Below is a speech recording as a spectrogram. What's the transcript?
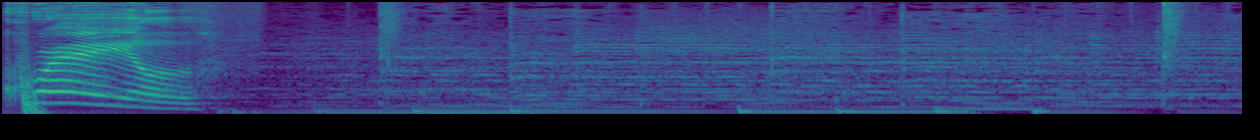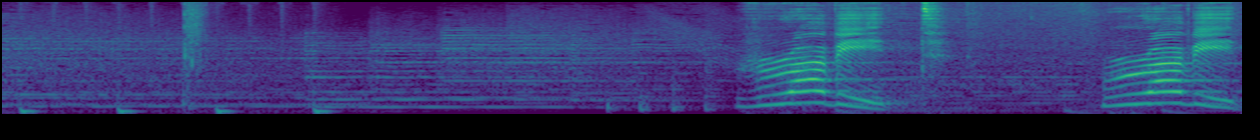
quail. Rabbit, rabbit.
